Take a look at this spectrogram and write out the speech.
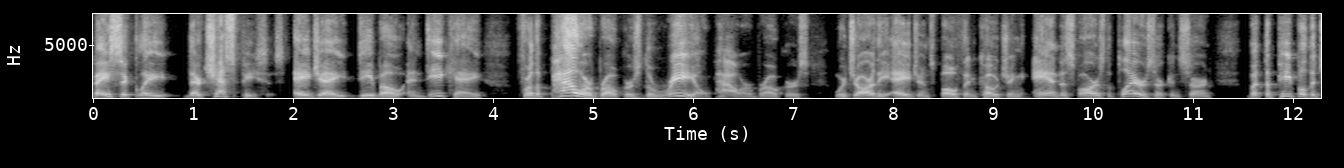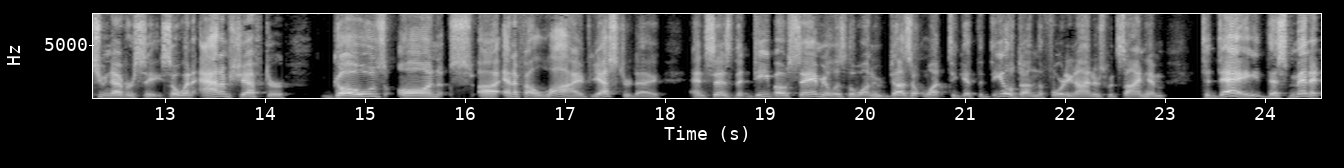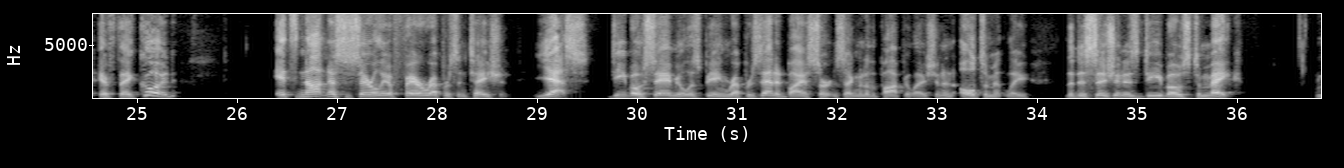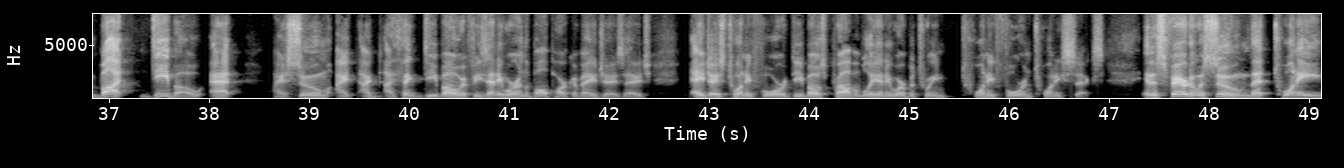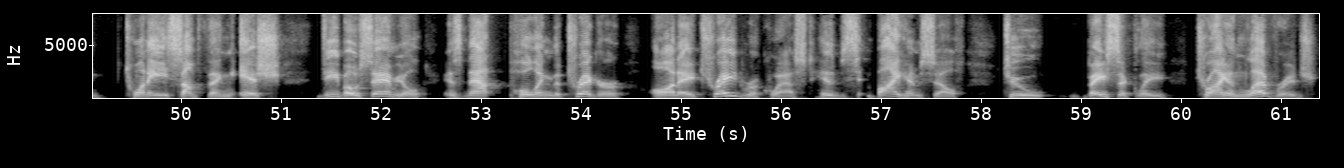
basically their chess pieces AJ, Deebo, and DK for the power brokers, the real power brokers, which are the agents, both in coaching and as far as the players are concerned, but the people that you never see. So when Adam Schefter goes on uh, NFL Live yesterday and says that Deebo Samuel is the one who doesn't want to get the deal done, the 49ers would sign him today, this minute, if they could. It's not necessarily a fair representation. Yes, Deebo Samuel is being represented by a certain segment of the population, and ultimately the decision is Deebo's to make. But Deebo, at I assume I, I, I think Deebo, if he's anywhere in the ballpark of AJ's age, AJ's 24, Deebo's probably anywhere between 24 and 26. It is fair to assume that 20 20 something ish Deebo Samuel is not pulling the trigger on a trade request his, by himself to basically try and leverage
